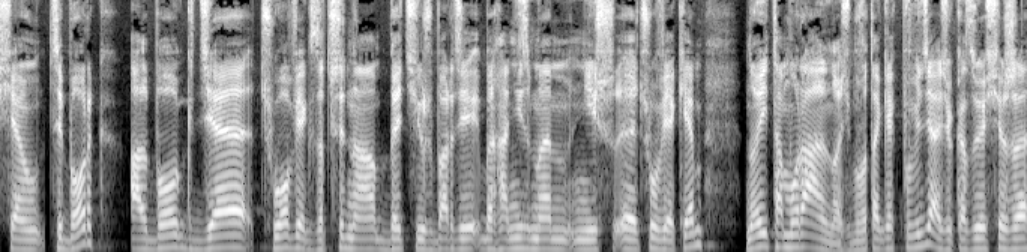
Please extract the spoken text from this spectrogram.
się cyborg, albo gdzie człowiek zaczyna być już bardziej mechanizmem niż e, człowiekiem. No i ta moralność, bo tak jak powiedziałeś, okazuje się, że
